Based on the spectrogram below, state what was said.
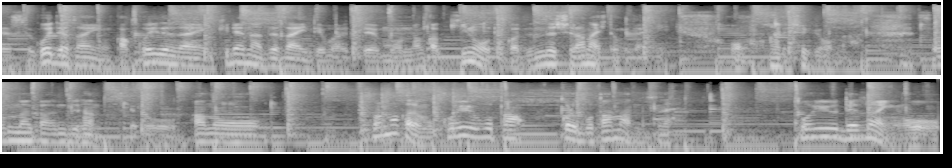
が、すごいデザイン、かっこいいデザイン、綺麗なデザインって言われて、もうなんか機能とか全然知らない人みたいに思われるような、そんな感じなんですけど、あの、その中でもこういうボタン、これボタンなんですね。こういうデザインを、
